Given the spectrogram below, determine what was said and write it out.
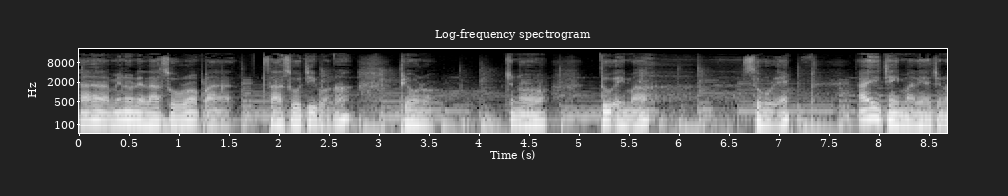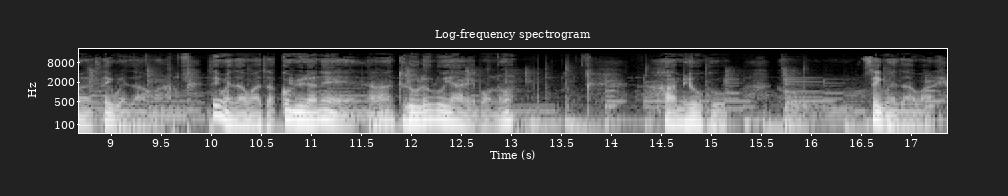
အာမင်းတို့လည်းလာဆိုတော့ပါဇာဆိုကြည့်ပေါ့နော်ပြောတော့ကျွန်တော်သူ့အိမ်မှာဆိုတယ်အဲ့ဒီအချိန်မှာလည်းကျွန်တော်စိတ်ဝင်စားသွားတာစိတ်ဝင်စားသွားဆိုကွန်ပျူတာနဲ့အာဒီလိုလုပ်လို့ရတယ်ပေါ့နော် ဟာမျိုးကိုဟိုစိတ်ဝင်စားပါတယ်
